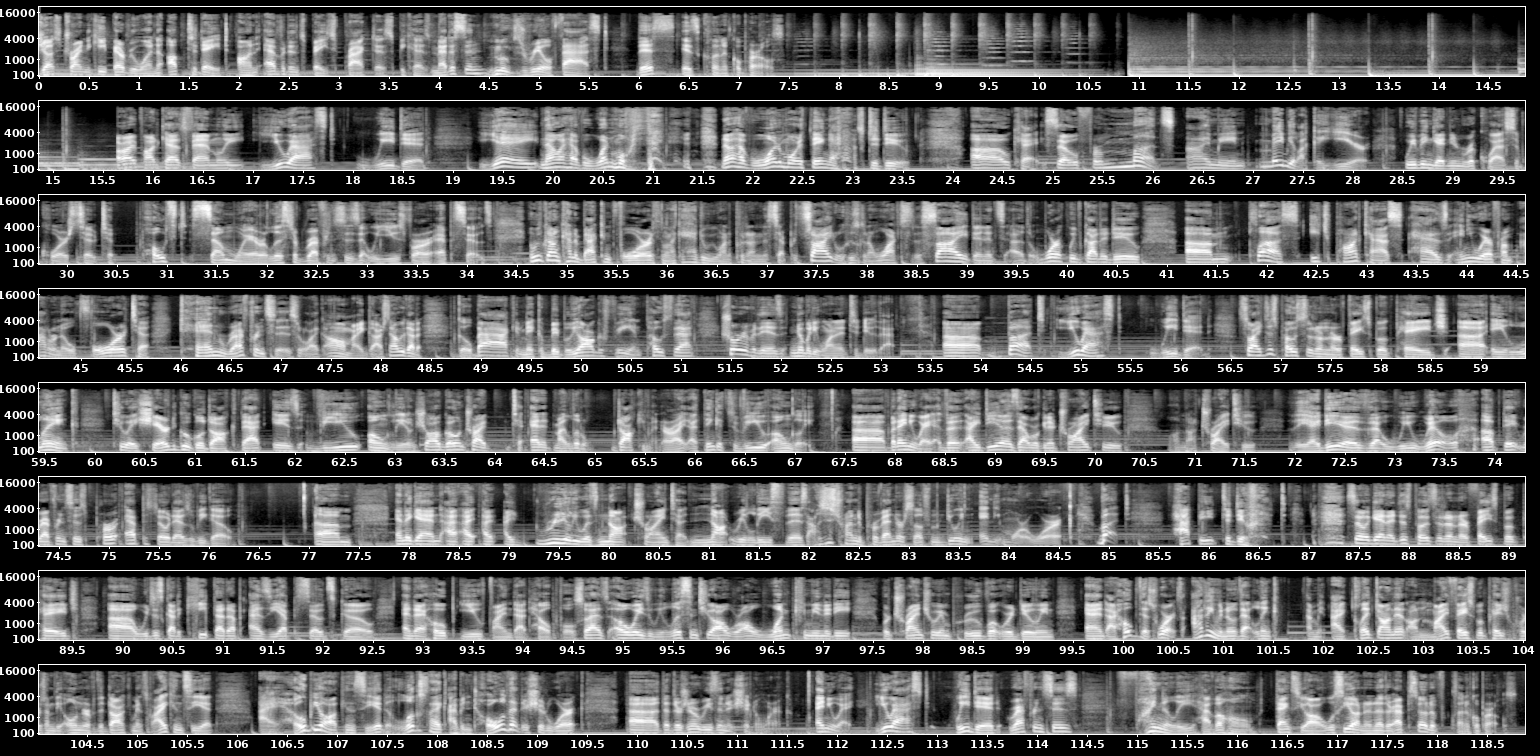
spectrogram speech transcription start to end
just trying to keep everyone up to date on evidence based practice because medicine moves real fast. This is Clinical Pearls. All right, podcast family, you asked, we did. Yay, now I have one more thing. now I have one more thing I have to do. Uh, okay, so for months, I mean, maybe like a year, we've been getting requests, of course, to, to post somewhere a list of references that we use for our episodes. And we've gone kind of back and forth and like, hey, do we want to put it on a separate site? Well, who's going to watch the site? And it's other work we've got to do. Um, plus, each podcast has anywhere from, I don't know, four to 10 references. We're like, oh my gosh, now we got to go back and make a bibliography and post that. Short of it is, nobody wanted to do that. Uh, but you asked, we did. So I just posted on our Facebook page uh, a link to a shared Google Doc that is view only. Don't you all go and try to edit my little document, all right? I think it's view only. Uh, but anyway, the idea is that we're going to try to, well, not try to, the idea is that we will update references per episode as we go. Um, and again, I, I, I, really was not trying to not release this. I was just trying to prevent ourselves from doing any more work. But happy to do it. So again, I just posted on our Facebook page. Uh, we just got to keep that up as the episodes go, and I hope you find that helpful. So as always, we listen to y'all. We're all one community. We're trying to improve what we're doing, and I hope this works. I don't even know that link. I mean, I clicked on it on my Facebook page. Of course, I'm the owner of the document, so I can see it. I hope you all can see it. It looks like I've been told that it should work. Uh, that there's no reason it shouldn't work. Anyway, you asked, we did. References finally have a home. Thanks, y'all. We'll see you on another episode of Clinical Pearls.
